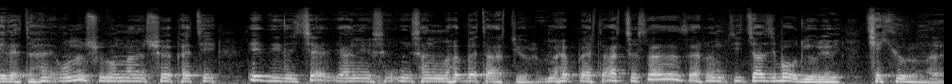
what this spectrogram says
öyle daha onun için onların sohbeti edildikçe yani insanın muhabbeti artıyor. Muhabbeti artacaksa efendim, cazibe oluyor yani. Çekiyor onları.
